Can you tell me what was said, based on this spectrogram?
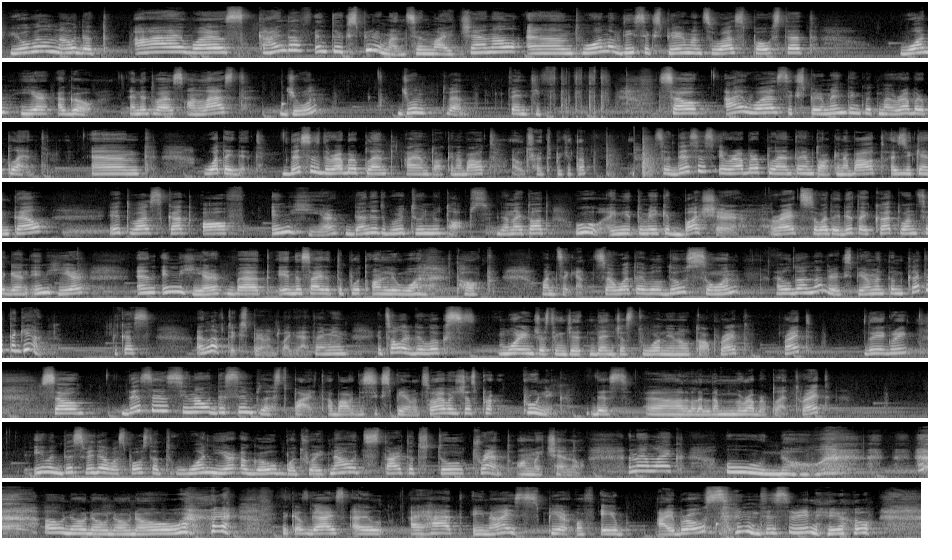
you will know that I was kind of into experiments in my channel and one of these experiments was posted one year ago and it was on last June, June 20th. So I was experimenting with my rubber plant and what I did. This is the rubber plant I am talking about. I'll try to pick it up. So this is a rubber plant I'm talking about. As you can tell, it was cut off in here, then it grew two new tops. Then I thought, ooh, I need to make it bushier, right? So what I did, I cut once again in here and in here, but it decided to put only one top once again. So what I will do soon, I will do another experiment and cut it again because I love to experiment like that. I mean, it already looks more interesting than just one, you know, top, right? Right? Do you agree? So this is, you know, the simplest part about this experiment. So I was just pr pruning this uh, rubber plant, right? Even this video was posted one year ago, but right now it started to trend on my channel. And I'm like, oh no. oh no, no, no, no. because guys, I, I had a nice pair of eyebrows in this video.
